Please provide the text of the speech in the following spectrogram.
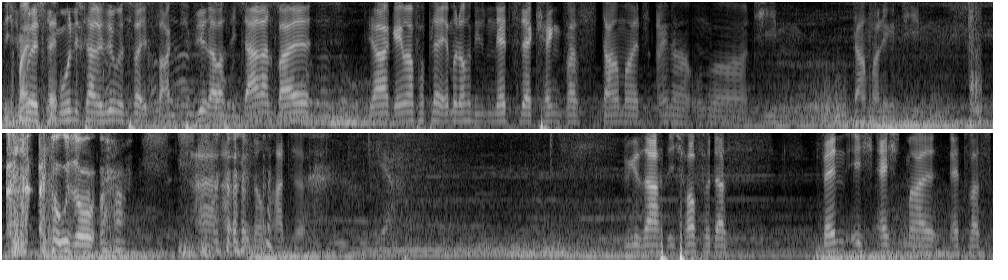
ich die, mein, die Monetarisierung ist zwar, ist zwar aktiviert, aber es liegt daran, weil ja, Gamer for Player immer noch in diesem Netzwerk hängt, was damals einer unserer Team, damaligen Team, Uso, äh, angenommen hatte. Ja. Wie gesagt, ich hoffe, dass wenn ich echt mal etwas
